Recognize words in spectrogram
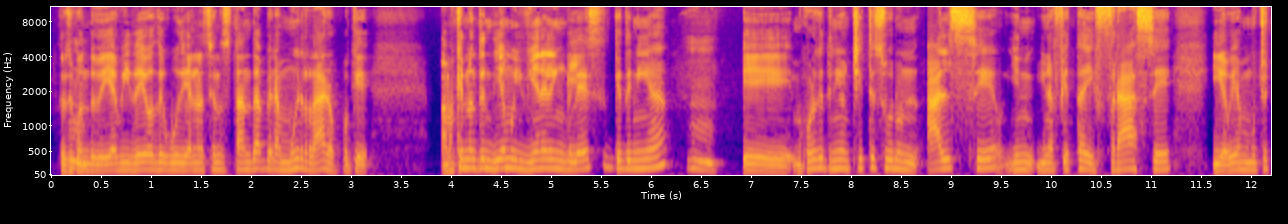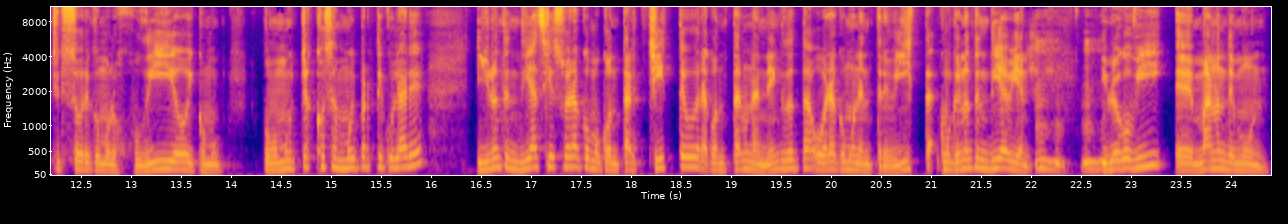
Entonces Mm. cuando veía videos de Woody Allen haciendo stand-up era muy raro porque además que no entendía muy bien el inglés que tenía. Mm. eh, me acuerdo que tenía un chiste sobre un alce y, y una fiesta de disfraces y había muchos chistes sobre como los judíos y como, como muchas cosas muy particulares y yo no entendía si eso era como contar chistes o era contar una anécdota o era como una entrevista, como que no entendía bien. Y luego vi eh, Man on the Moon.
